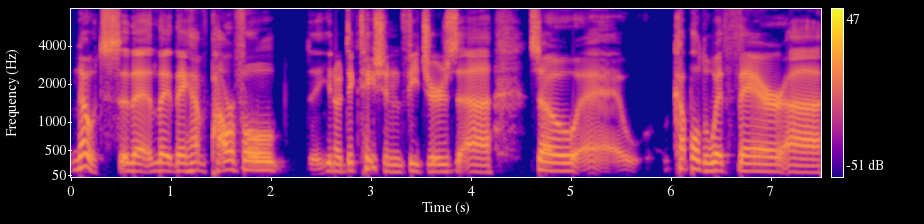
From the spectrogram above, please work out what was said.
notes. They they have powerful you know dictation features. Uh, so uh, coupled with their uh,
